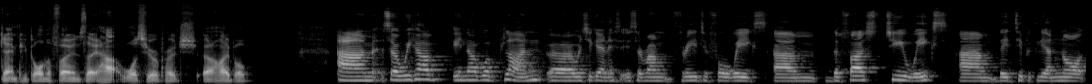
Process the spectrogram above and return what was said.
getting people on the phones. Like, how, what's your approach, uh, HiBob? Um, so we have in our plan, uh, which again is, is around three to four weeks. Um, the first two weeks, um, they typically are not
